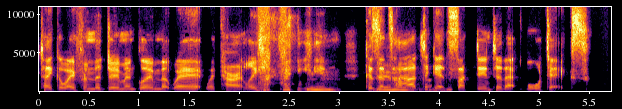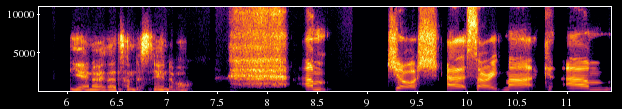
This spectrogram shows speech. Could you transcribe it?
take away from the doom and gloom that we're we're currently living mm. in because it's yeah, hard to get sucked into that vortex yeah no that's understandable um josh uh, sorry mark um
